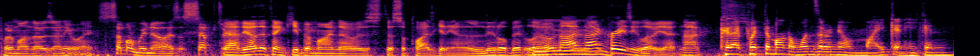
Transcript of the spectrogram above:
put them on those anyway. Someone we know has a scepter. Now the other thing keep in mind though is the supply is getting a little bit low. Not Mm. not crazy low yet. Not Could I put them on the ones that are now Mike, and he can?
